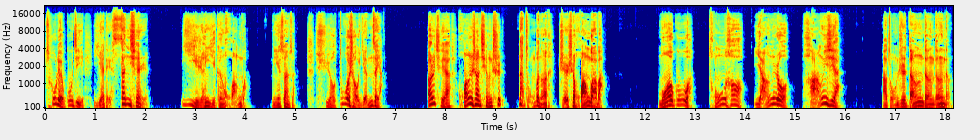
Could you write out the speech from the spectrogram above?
粗略估计也得三千人。一人一根黄瓜，你算算需要多少银子呀？而且皇上请吃，那总不能只吃黄瓜吧？蘑菇、茼蒿、羊肉、螃蟹，啊，总之等等等等。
